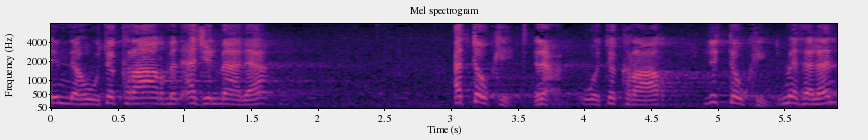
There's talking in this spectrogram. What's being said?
إنه تكرار من أجل ماذا؟ التوكيد. نعم هو تكرار للتوكيد. مثلا آه،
